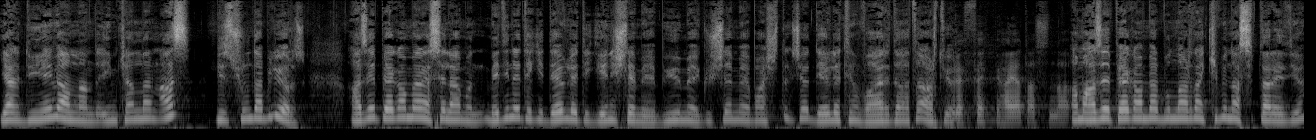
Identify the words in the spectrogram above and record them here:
Yani dünyevi anlamda imkanların az. Biz şunu da biliyoruz. Hz. Peygamber Aleyhisselam'ın Medine'deki devleti genişlemeye, büyümeye, güçlenmeye başladıkça devletin varidatı artıyor. Müreffeh bir hayat aslında. Ama Hz. Peygamber bunlardan kimi nasipler ediyor?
